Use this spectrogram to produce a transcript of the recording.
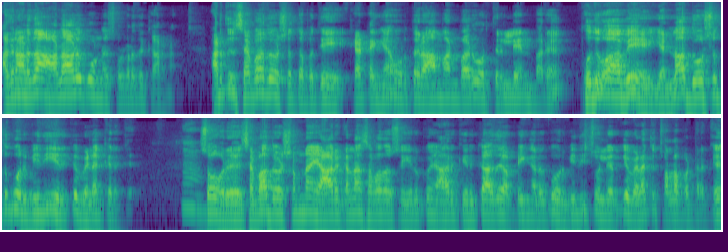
அதனால தான் ஆளாளுக்கு ஒன்று சொல்கிறதுக்கு காரணம். அடுத்து செவ்வாய் தோஷத்தை பற்றி கேட்டீங்க. ஒருத்தர் ஆமான்பாரு ஒருத்தர் இல்லைன்பாரு. பொதுவாகவே எல்லா தோஷத்துக்கும் ஒரு விதி இருக்குது விளக்கு இருக்குது. ஸோ ஒரு செவ்வாய் தோஷம்னா யாருக்கெல்லாம் செவ்வாய் தோஷம் இருக்கும் யாருக்கு இருக்காது அப்படிங்கிறதுக்கு ஒரு விதி சொல்லியிருக்கு விளக்கு சொல்லப்பட்டிருக்கு.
